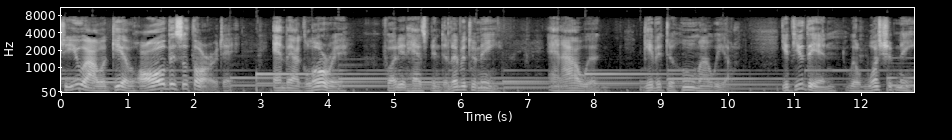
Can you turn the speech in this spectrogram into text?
To you I will give all this authority and their glory, for it has been delivered to me, and I will give it to whom I will. If you then will worship me,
